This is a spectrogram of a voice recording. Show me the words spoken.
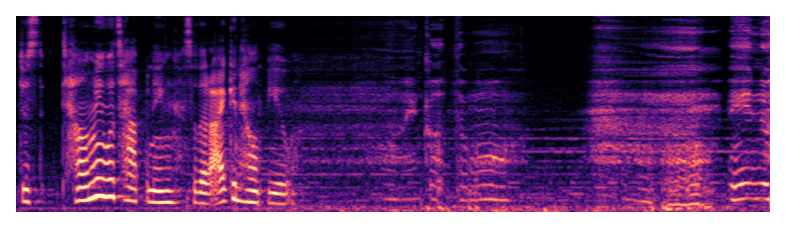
Just tell me what's happening so that I can help you. I got them all. Mina.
